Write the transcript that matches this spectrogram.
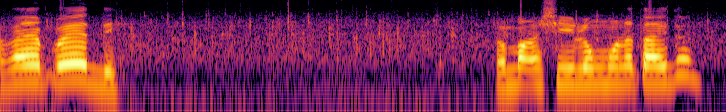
Saan kaya pwede? So muna tayo dun.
